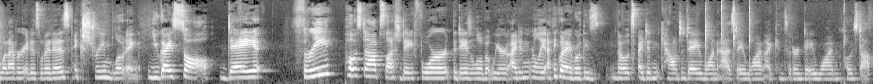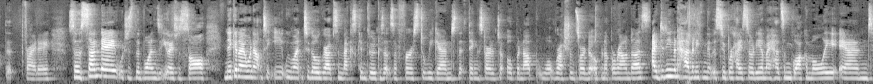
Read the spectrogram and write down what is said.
whatever it is, what it is. Extreme bloating. You guys saw day three post-op slash day four the day's is a little bit weird. I didn't really i think when i wrote these notes i didn't count day one as day one. I considered day one post-op that friday. So sunday which is the ones that you guys just saw nick and i went out to eat. We went to go grab some mexican food because that was the first weekend that things started to open up well russians started to open up around us. I didn't even have anything that was super high sodium. I had some guacamole and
